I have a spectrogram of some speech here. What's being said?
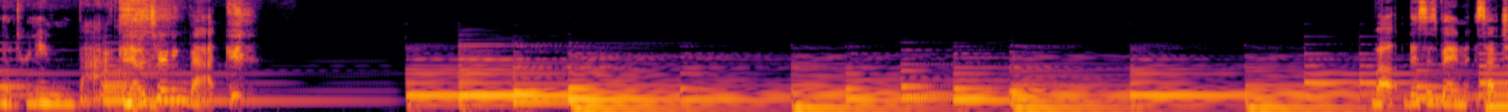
No turning back. No turning back this has been such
